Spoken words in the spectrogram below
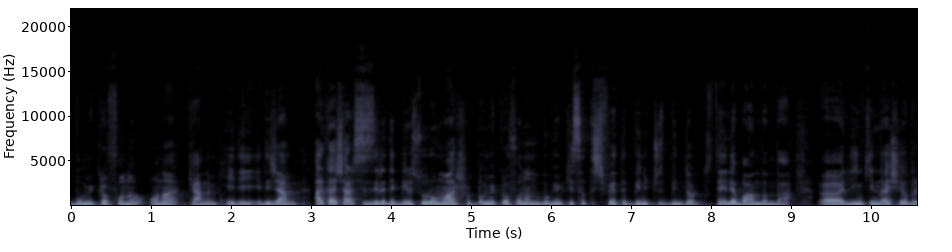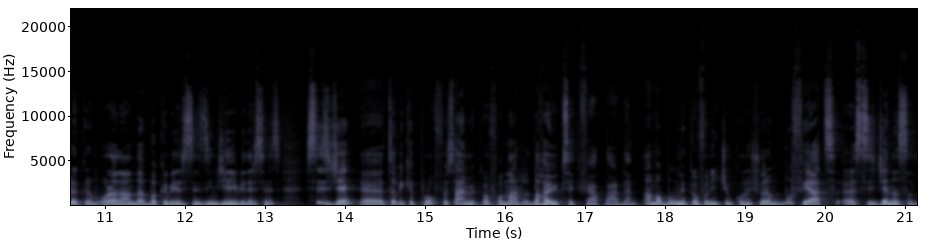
bu mikrofonu ona kendim hediye edeceğim. Arkadaşlar sizlere de bir sorum var. Bu mikrofonun bugünkü satış fiyatı 1300-1400 TL bandında. Ee, linkini de aşağı bırakırım. Oradan da bakabilirsiniz, inceleyebilirsiniz. Sizce e, tabii ki profesyonel mikrofonlar daha yüksek fiyatlarda. Ama bu mikrofon için konuşuyorum. Bu fiyat e, sizce nasıl?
